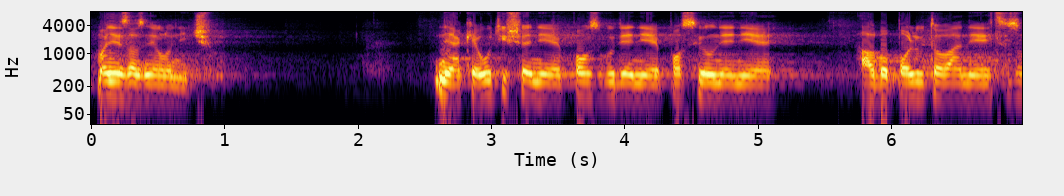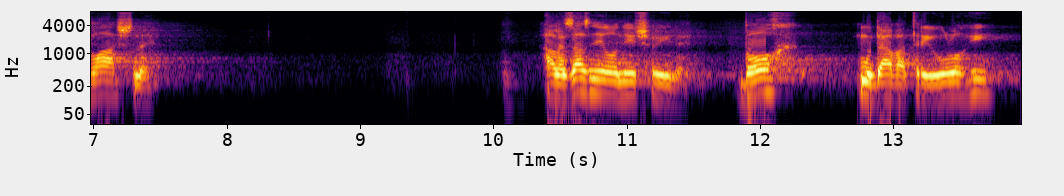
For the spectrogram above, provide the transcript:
a nezaznelo nič. Nejaké utišenie, povzbudenie, posilnenie alebo poľutovanie je to zvláštne. Ale zaznelo niečo iné. Boh mu dáva tri úlohy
